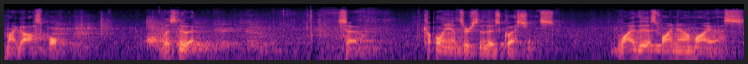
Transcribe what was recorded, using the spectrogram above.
my gospel. Let's do it. So, a couple answers to those questions. Why this? Why now? Why us?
